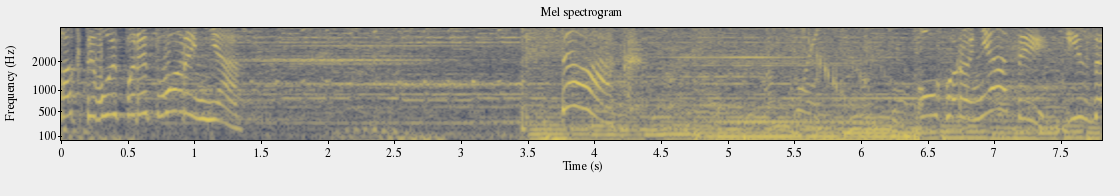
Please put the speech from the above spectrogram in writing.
активуй перетворення. Так. Охороняти і захищати.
